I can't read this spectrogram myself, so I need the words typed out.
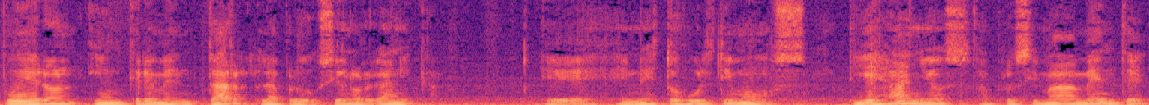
pudieron incrementar la producción orgánica. Eh, en estos últimos 10 años aproximadamente,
